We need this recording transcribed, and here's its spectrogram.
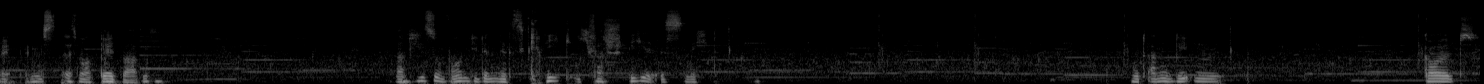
Wir müssen erstmal auf Geld warten. Aber wieso wollen die denn jetzt Krieg? Ich verstehe es nicht. Gut anbieten. Gold.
